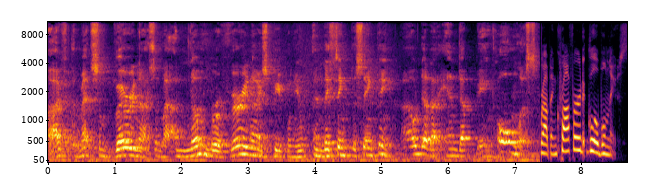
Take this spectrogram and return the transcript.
I've met some very nice, a number of very nice people, and they think the same thing. How did I end up being homeless? Robin Crawford, Global News.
